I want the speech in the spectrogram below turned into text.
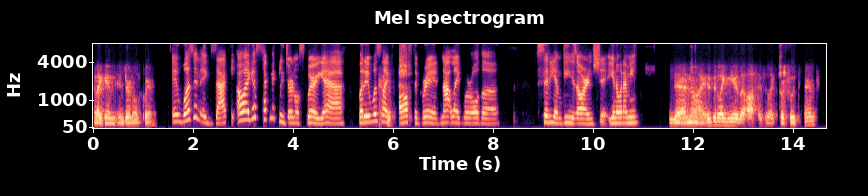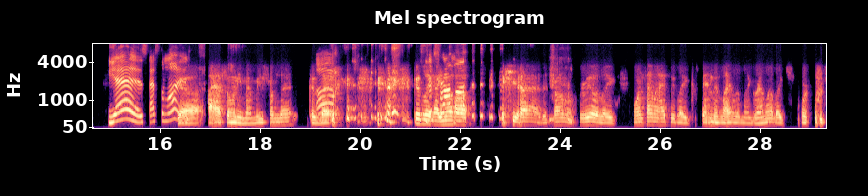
Like in, in Journal Square? It wasn't exactly, oh, I guess technically Journal Square, yeah. But it was like off the grid, not like where all the CityMDs are and shit. You know what I mean? Yeah, no. Is it like near the office, like for food stamps? Yes, that's the one. Yeah, I have so many memories from that because Oh. that because like The I know how yeah the trauma for real like one time I had to like stand in line with my grandma like for food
